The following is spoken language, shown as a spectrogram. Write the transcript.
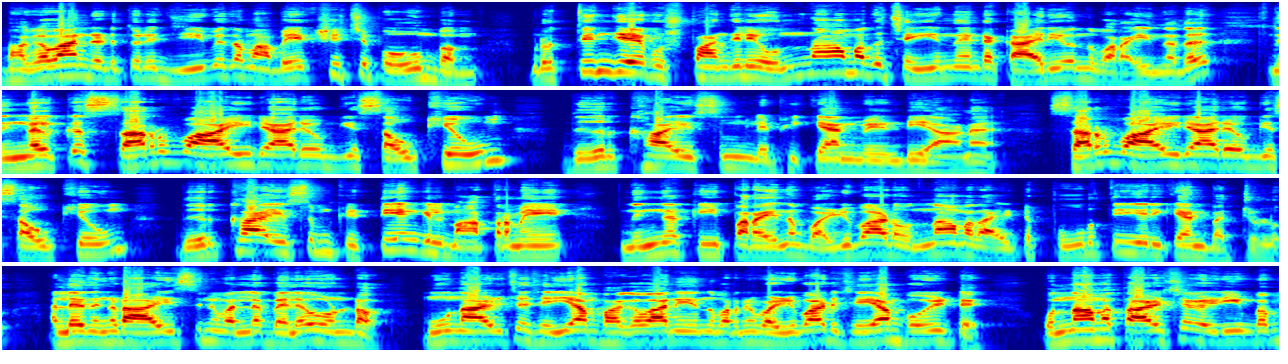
ഭഗവാന്റെ അടുത്തൊരു ജീവിതം അപേക്ഷിച്ച് പോകുമ്പം മൃത്യുഞ്ജയ പുഷ്പാഞ്ജലി ഒന്നാമത് ചെയ്യുന്നതിന്റെ കാര്യം എന്ന് പറയുന്നത് നിങ്ങൾക്ക് സർവായുരാരോഗ്യ സൗഖ്യവും ദീർഘായുസ്സും ലഭിക്കാൻ വേണ്ടിയാണ്. സർവായുരാരോഗ്യ സൗഖ്യവും ദീർഘായുസ്സും കിട്ടിയെങ്കിൽ മാത്രമേ നിങ്ങൾക്ക് ഈ പറയുന്ന വഴിപാട് ഒന്നാമതായിട്ട് പൂർത്തീകരിക്കാൻ പറ്റുള്ളൂ. അല്ലെ? നിങ്ങളുടെ ആയുസ്സിന് വല്ല ബലവും ഉണ്ടോ? മൂന്നാഴ്ച ചെയ്യാം ഭഗവാനെ എന്ന് പറഞ്ഞ് വഴിപാട് ചെയ്യാൻ പോയിട്ട് ഒന്നാമത്തെ ആഴ്ച കഴിയുമ്പം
